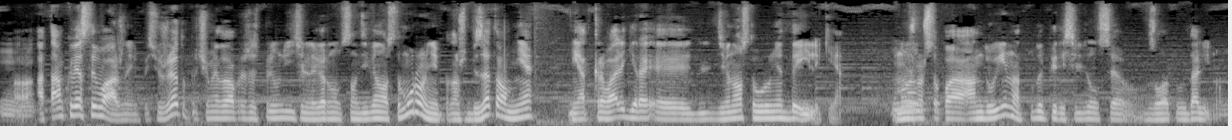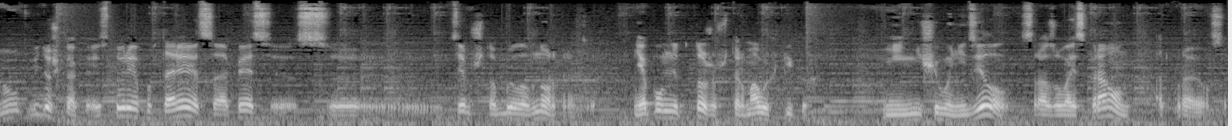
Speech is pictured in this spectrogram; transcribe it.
Mm-hmm. А, там квесты важные по сюжету, причем мне туда пришлось принудительно вернуться на 90 уровне, потому что без этого мне не открывали геро... 90 э, уровня дейлики. Ну, Нужно, чтобы Андуин оттуда переселился в Золотую долину. Ну, вот видишь как, история повторяется опять с э, тем, что было в Нортренде. Я помню, ты тоже в штормовых пиках ни, ничего не делал, сразу в Айскраун отправился.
